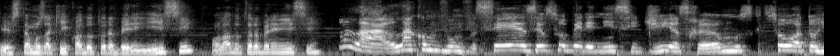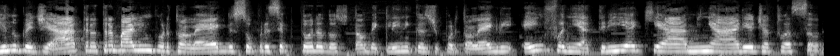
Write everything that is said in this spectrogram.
Estamos aqui com a doutora Berenice. Olá, doutora Berenice. Olá, olá, como vão vocês? Eu sou Berenice Dias Ramos, sou otorrino pediatra, trabalho em Porto Alegre, sou preceptora do Hospital de Clínicas de Porto Alegre em foniatria, que é a minha área de atuação.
